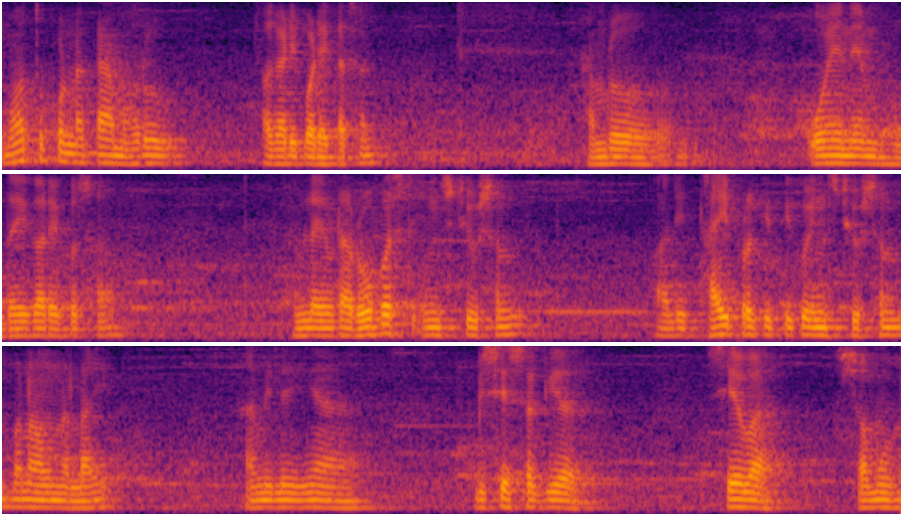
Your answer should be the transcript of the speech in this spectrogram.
महत्त्वपूर्ण कामहरू अगाडि बढेका छन्। हाम्रो ओएनएम हुँदै गरेको छ। हामीलाई एउटा रोबस्ट इन्स्टिट्युसन अलि थाई प्रकृतिको इन्स्टिट्युसन बनाउनलाई हामीले यहाँ विशेषज्ञ सेवा समूह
